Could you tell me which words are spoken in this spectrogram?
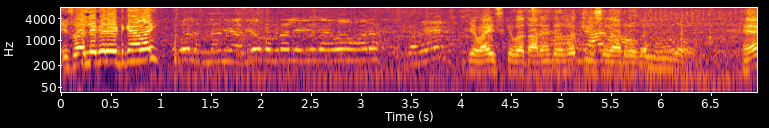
इस वाले के रेट क्या है भाई? ये भाई, इसके बता रहे हैं, देखो, तीस हज़ार रुपये है?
